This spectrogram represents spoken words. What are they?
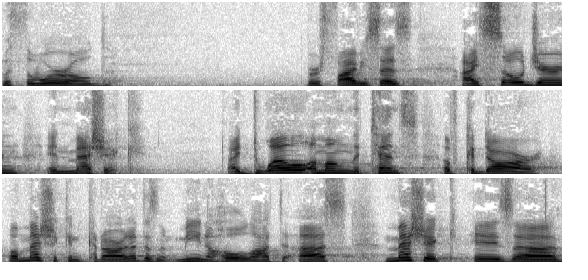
with the world. Verse 5, he says, I sojourn in Meshech. I dwell among the tents of Kedar. Well, Meshech and Kedar, that doesn't mean a whole lot to us. Meshech is uh,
